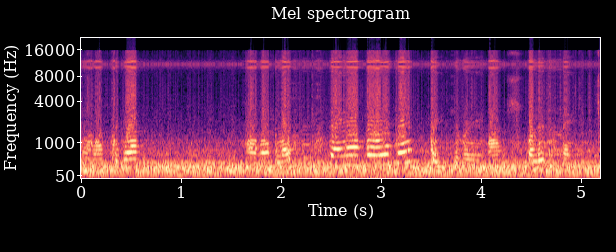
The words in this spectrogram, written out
So once again, have a blessed stay on board thank you very much for listening.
